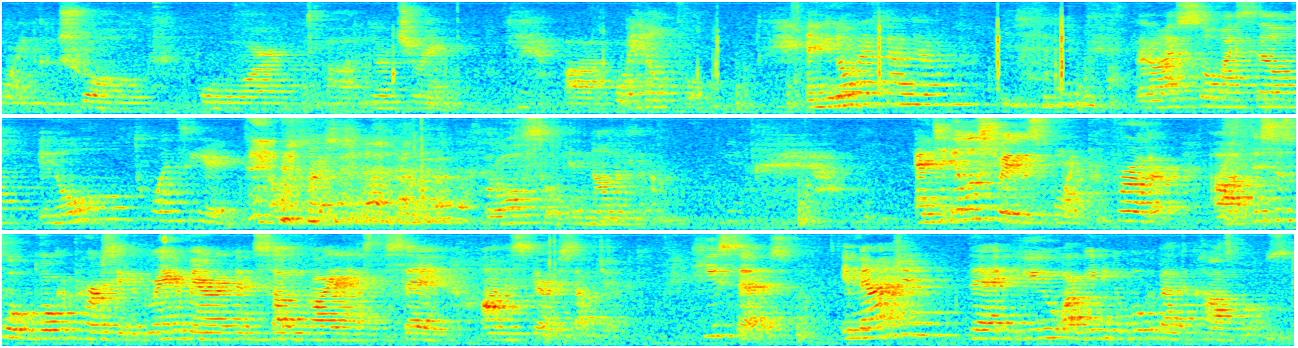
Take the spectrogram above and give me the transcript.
or in control or uh, nurturing uh, or helpful. And you know what I found out? that I saw myself in all 28 of the questions, but also in none of them. And to illustrate this point further, uh, this is what Walker Percy, the great American Southern writer, has to say on this very subject. He says, imagine that you are reading a book about the cosmos,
